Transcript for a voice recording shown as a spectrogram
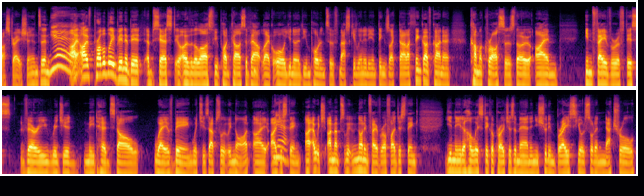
frustrations. And Yeah. I, I've probably been a bit obsessed over the last few podcasts about like, or you know, the importance of masculinity and things like that. I think I've kind of come across as though I'm in favor of this very rigid meathead style way of being, which is absolutely not. I, I Yeah. just think, I, which I'm absolutely not in favor of. I just think you need a holistic approach as a man and you should embrace your sort of natural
